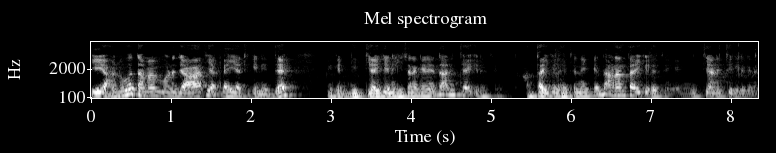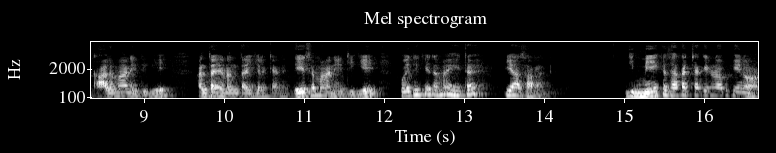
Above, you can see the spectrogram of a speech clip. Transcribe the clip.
ඒ අනුව තමන් මොන જાති අබ්බැහි ඇති කෙනෙක්ද මේක නිට්ටයයි කියන හිතන කෙනෙක්ද අනිත්‍යයි කියන කෙනෙක්ද අන්තයි කියලා හිතන එකද අනන්තයි කියලා හිතන කෙනෙක්. නිට්ටය අනිත්‍ය කියලා කියන කාලමානයේ දිගේ අන්තයි අනන්තයි කියලා කියන්නේ දේශමානයේ දිගේ ওই දෙකේ තමයි හිත පියාසරන්නේ. ඉතින් මේක සාකච්ඡා කරනවා අපි කියනවා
